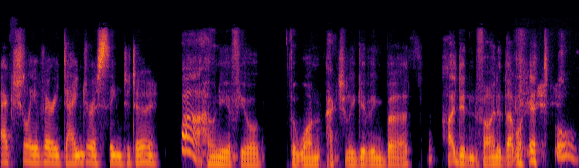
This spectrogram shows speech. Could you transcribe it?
actually a very dangerous thing to do. Ah, only if you're the one actually giving birth. I didn't find it that way at all.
